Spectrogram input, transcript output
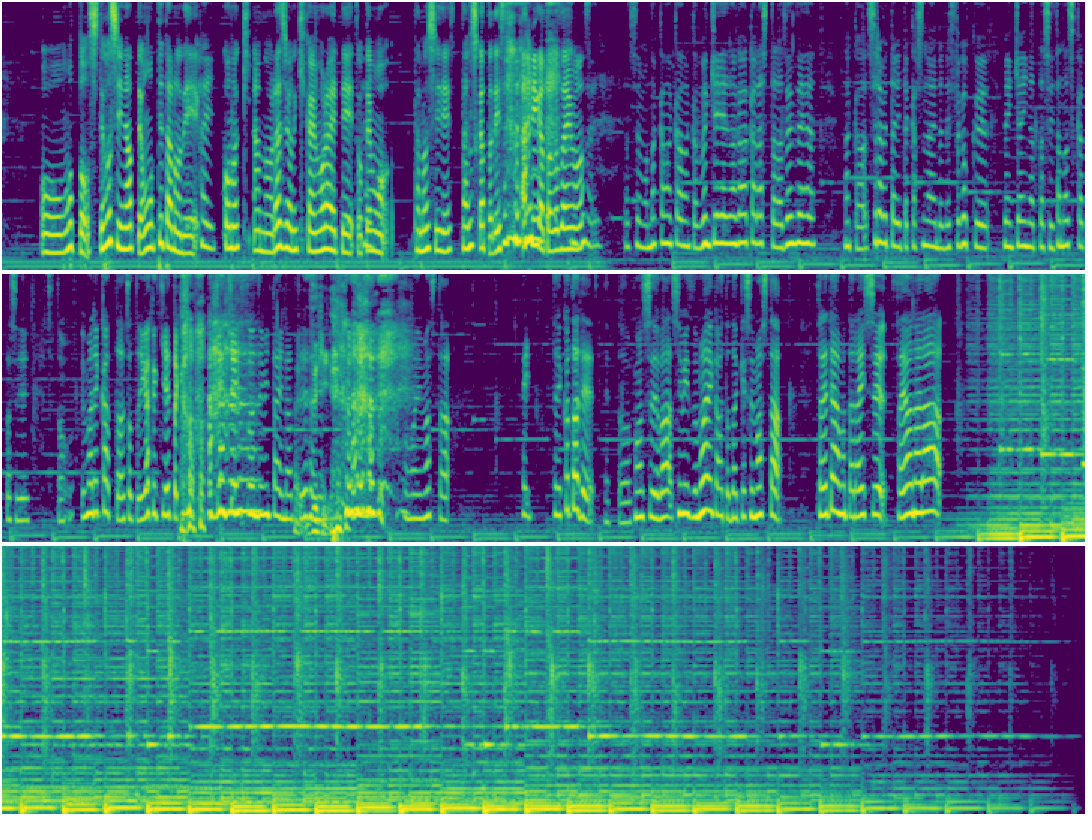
をもっとしてほしいなって思ってたので、はい、このあのラジオの機会もらえてとても楽しいです、楽しかったです。ありがとうございます、はい、私もなかなかなんか文系の側からしたら全然なんか調べたりとかしないのですごく勉強になったし楽しかったしちょっと生まれ変わったらちょっと医学系とか 研究に進んでみたいなっていうふうに、はい、思いました。はい。ということで、えっと、今週は清水萌がお届けしました。それではまた来週。さようなら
